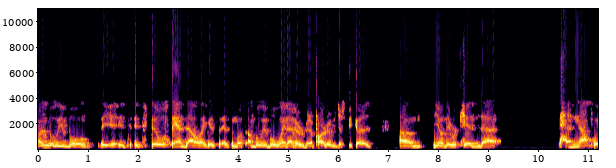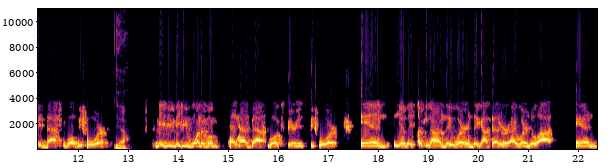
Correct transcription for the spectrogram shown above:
unbelievable. It, it, it still stands out like as, as the most unbelievable win I've ever been a part of, just because um, you know they were kids that had not played basketball before. Yeah. Maybe maybe one of them had had basketball experience before, and you know they took it on. They learned. They got better. I learned a lot, and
